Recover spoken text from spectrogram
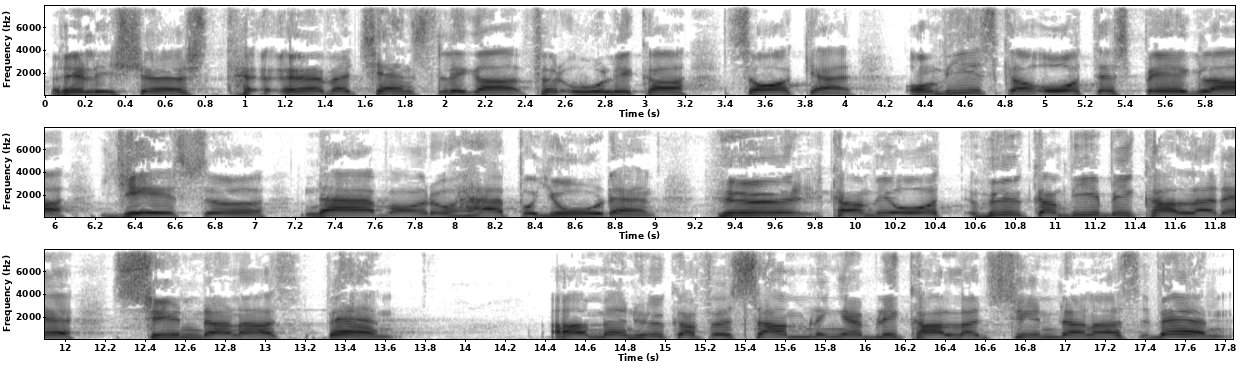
religiöst överkänsliga för olika saker. Om vi ska återspegla Jesu närvaro här på jorden, hur kan vi, åt, hur kan vi bli kallade syndarnas vän? Amen. Hur kan församlingen bli kallad syndarnas vän?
